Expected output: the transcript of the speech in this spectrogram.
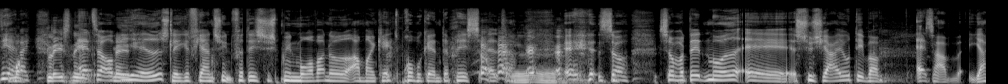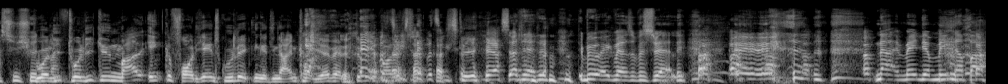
Ja, det er ikke. blæsende ind Altså, og med- vi havde slet ikke fjernsyn, for det synes min mor var noget amerikansk propagandapis. Altså. Øh, så, så på den måde øh, synes jeg jo, det var... Altså, jeg synes jo, Du har, det lige, du har lige givet en meget enkel freudiansk udlægning af din egen karrierevalg. Det præcis, lige præcis. Sådan er det. Det behøver ikke være så besværligt. Øh, nej, men jeg mener bare,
